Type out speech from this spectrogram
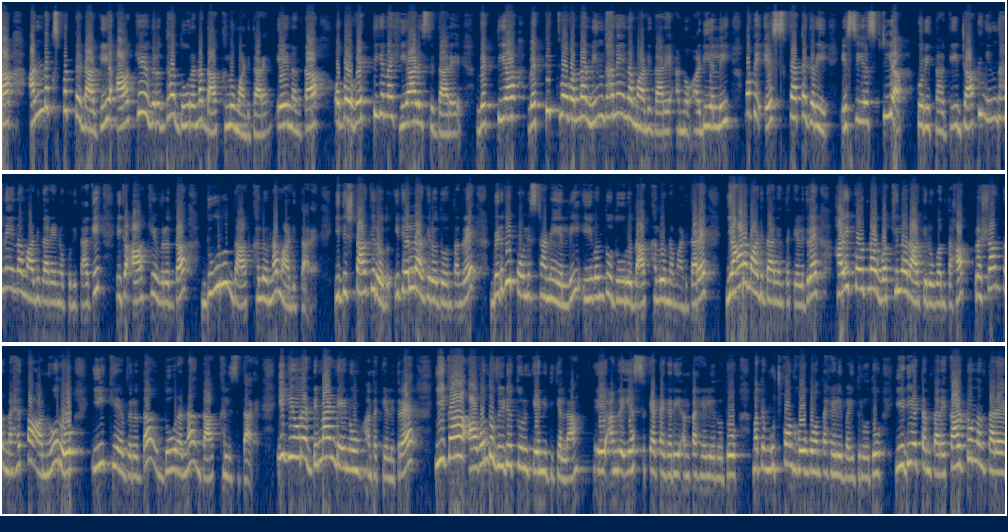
ಅನ್ಎಕ್ಸ್ಪೆಕ್ಟೆಡ್ ಆಗಿ ಆಕೆಯ ವಿರುದ್ಧ ದೂರನ್ನ ದಾಖಲು ಮಾಡಿದ್ದಾರೆ. ಏನಂತ? ಒಬ್ಬ ವ್ಯಕ್ತಿಯನ್ನ ಹೀಯಾಳಿಸಿದ್ದಾರೆ. ವ್ಯಕ್ತಿಯ ವ್ಯಕ್ತಿತ್ವವನ್ನ ನಿಂದನೆಯನ್ನ ಮಾಡಿದ್ದಾರೆ ಅನ್ನೋ ಅಡಿಯಲ್ಲಿ ಮತ್ತೆ S category S C S ಟಿಯ ಕುರಿತಾಗಿ, ಜಾತಿ ನಿಂದನೆಯನ್ನ ಮಾಡಿದ್ದಾರೆ ಅನ್ನೋ ಕುರಿತಾಗಿ ಈಗ ಆಕೆ ವಿರುದ್ಧ ದೂರು ದಾಖಲನ್ನ ಮಾಡಿದ್ದಾರೆ. ಇದಿಷ್ಟಾಗಿರೋದು ಇದೆಲ್ಲ ಆಗಿರೋದು ಅಂತಂದ್ರೆ ಬಿಡದಿ ಪೊಲೀಸ್ ಠಾಣೆಯಲ್ಲಿ ಈ ಒಂದು ದೂರು ದಾಖಲನ್ನ ಮಾಡಿದ್ದಾರೆ. ಯಾರು ಮಾಡಿದ್ದಾರೆ ಅಂತ ಕೇಳಿದ್ರೆ ಹೈಕೋರ್ಟ್ನ ವಕೀಲರಾಗಿರುವಂತಹ ಪ್ರಶಾಂತ್ ಮೆಹ್ತಾ ಅನ್ನೋರು ಈಕೆಯ ವಿರುದ್ಧ ದೂರನ್ನ ದಾಖಲಿಸಿದ್ದಾರೆ. ಈಗ ಇವರ ಡಿಮ್ಯಾಂಡ್ ಏನು ಅಂತ ಕೇಳಿದ್ರೆ, ಈಗ ಆ ಒಂದು ವಿಡಿಯೋ ತುಣುಕ್ ಏನಿದೆಯಲ್ಲ? ಅಂದ್ರೆ ಎಸ್ ಕ್ಯಾಟಗರಿ ಅಂತ ಹೇಳಿರೋದು, ಮತ್ತೆ ಮುಚ್ಕೊಂಡು ಹೋಗು ಅಂತ ಹೇಳಿ ಬೈದಿರೋದು, ಇಡಿಯಟ್ ಅಂತಾರೆ, ಕಾರ್ಟೂನ್ ಅಂತಾರೆ.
